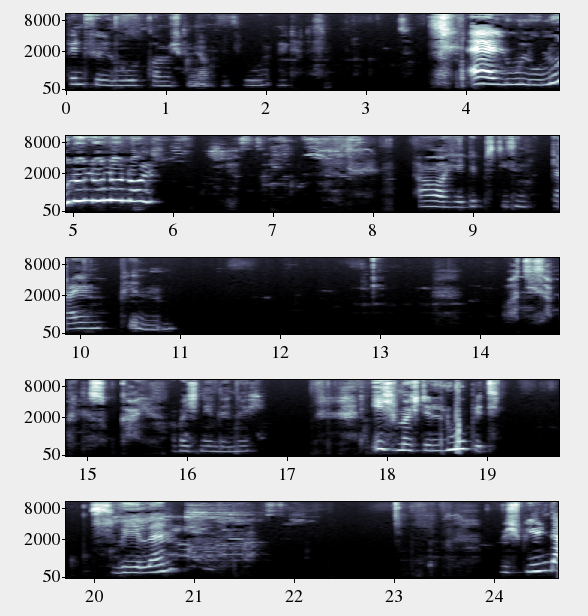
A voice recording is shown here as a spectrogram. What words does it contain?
Bin für Lu. Komm, ich bin auf dem Flur. Alter, das Äh, Lu, Lu, Lu, Lu, Lu, Lu, Lu. Oh, hier gibt's diesen geilen Pin. Oh, dieser Pin ist so geil. Aber ich nehme den nicht. Ich möchte Lu bitte wählen. Wir spielen da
